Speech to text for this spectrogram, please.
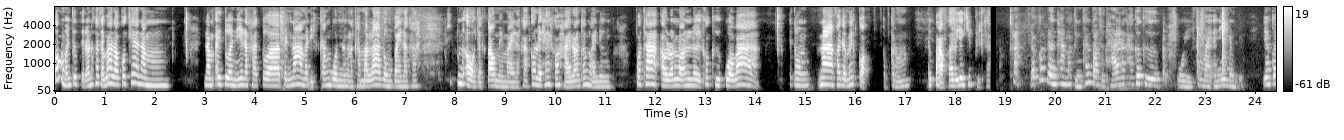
ก็เหมือนจะเสร็จแล้วนะคะ แต่ว่าเราก็แค่นำนำไอ้ตัวนี้นะคะ ตัวเป็นหน้ามันอีกข้างบนหนึงนะคะ มาลาดลงไปนะคะเพิ่งออกจากเตาใหม่ ๆ นะคะ ก็เลยให้เขาหายร้อนสักหน่อยหนึงเพราะถ้าเอาร้อนๆเลยก็คือกลัวว่าตรงหน้าเขาจะไม่เกาะกับขนมหรือเปล่าคะหรือยังคิดผิดคะ แล้วก็เดินทางมาถึงขั้นตอนสุดท้ายแล้วนะคะ ก็คืออุ้ยทำไมอันนี้มันยังก็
